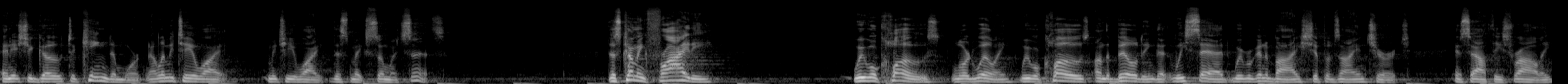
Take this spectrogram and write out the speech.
and it should go to kingdom work. Now, let me tell you why. Let me tell you why this makes so much sense. This coming Friday, we will close, Lord willing, we will close on the building that we said we were going to buy, Ship of Zion Church in Southeast Raleigh,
